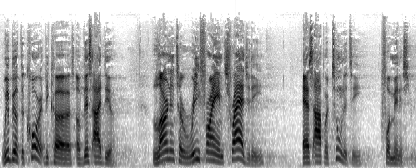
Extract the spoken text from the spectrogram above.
We built the court because of this idea learning to reframe tragedy as opportunity for ministry.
